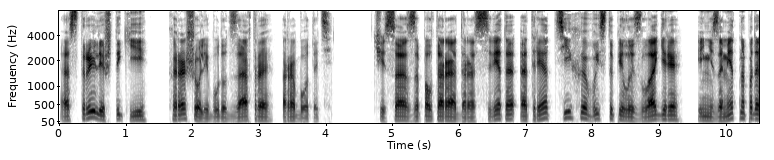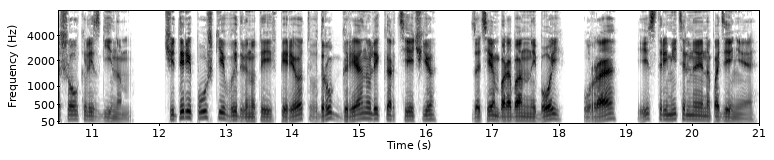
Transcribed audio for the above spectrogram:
остры ли штыки, хорошо ли будут завтра работать. Часа за полтора до рассвета отряд тихо выступил из лагеря и незаметно подошел к лезгинам. Четыре пушки, выдвинутые вперед, вдруг грянули картечью, затем барабанный бой, ура и стремительное нападение.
